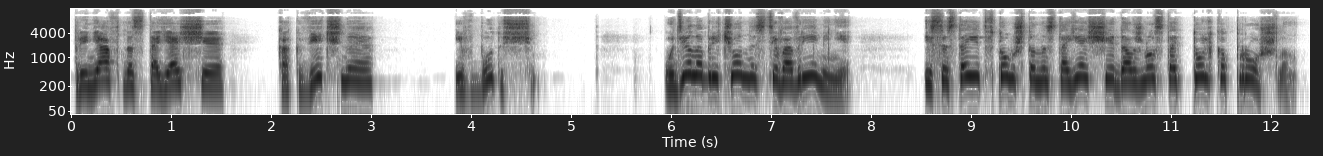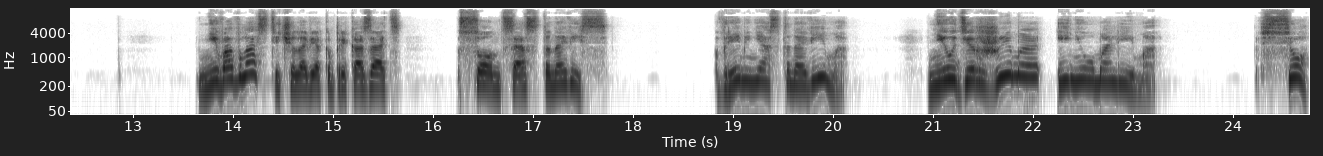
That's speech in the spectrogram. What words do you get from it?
приняв настоящее как вечное и в будущем. Удел обреченности во времени и состоит в том, что настоящее должно стать только прошлым, не во власти человека приказать «Солнце, остановись». Время неостановимо, неудержимо и неумолимо. Все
